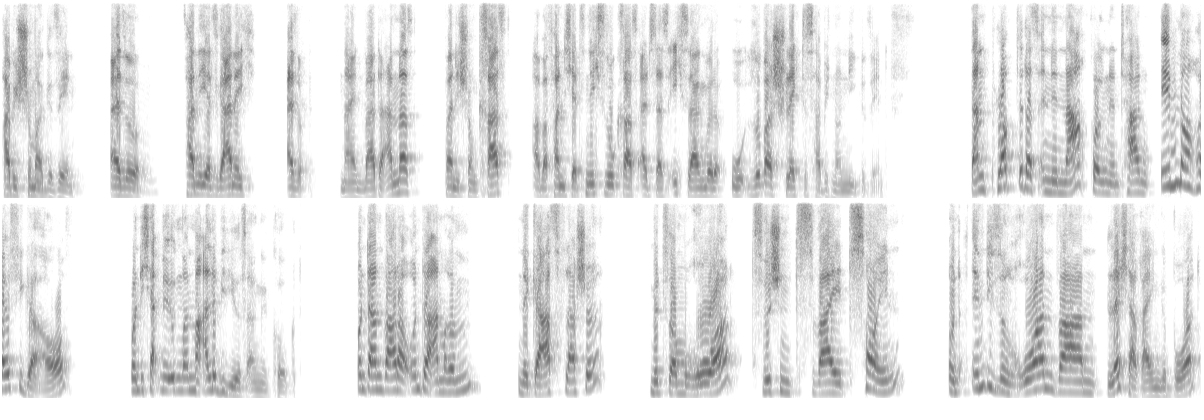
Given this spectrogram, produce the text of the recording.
habe ich schon mal gesehen. Also Mhm. fand ich jetzt gar nicht, also nein, warte anders, fand ich schon krass, aber fand ich jetzt nicht so krass, als dass ich sagen würde, oh, sowas Schlechtes habe ich noch nie gesehen. Dann ploppte das in den nachfolgenden Tagen immer häufiger auf und ich habe mir irgendwann mal alle Videos angeguckt. Und dann war da unter anderem eine Gasflasche mit so einem Rohr zwischen zwei Zäunen und in diesen Rohren waren Löcher reingebohrt.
